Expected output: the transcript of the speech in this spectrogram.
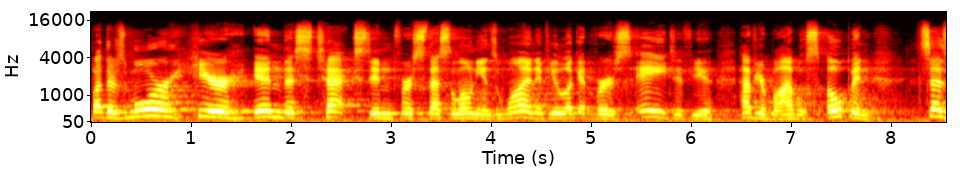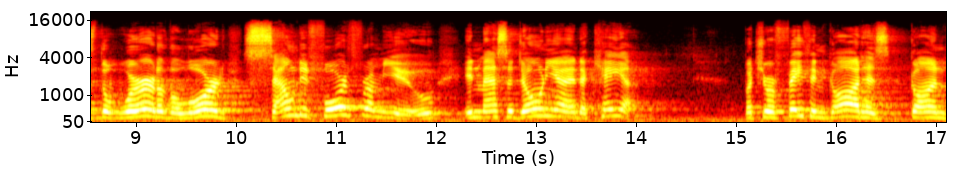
But there's more here in this text in 1 Thessalonians 1. If you look at verse 8, if you have your Bibles open, says, The word of the Lord sounded forth from you in Macedonia and Achaia. But your faith in God has gone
